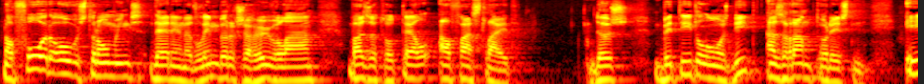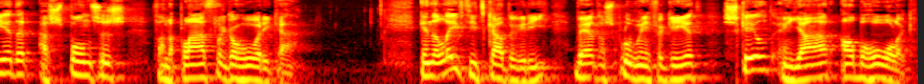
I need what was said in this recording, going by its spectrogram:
Nog voor de overstromings daar in het Limburgse Heuvelaan was het hotel al vastleid. Dus betitel ons niet als ramptoeristen, eerder als sponsors van de plaatselijke horeca. In de leeftijdscategorie werd een sploeg in verkeerd, scheelt een jaar al behoorlijk.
